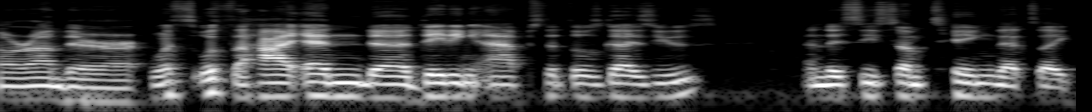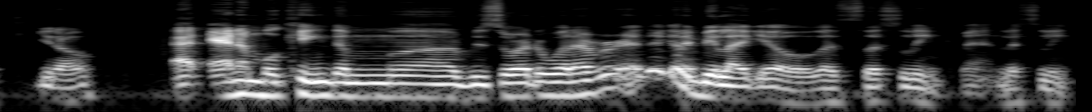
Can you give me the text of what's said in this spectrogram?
or on their what's what's the high end uh, dating apps that those guys use, and they see something that's like you know at Animal Kingdom uh, Resort or whatever, and they're gonna be like, "Yo, let's let's link, man, let's link."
